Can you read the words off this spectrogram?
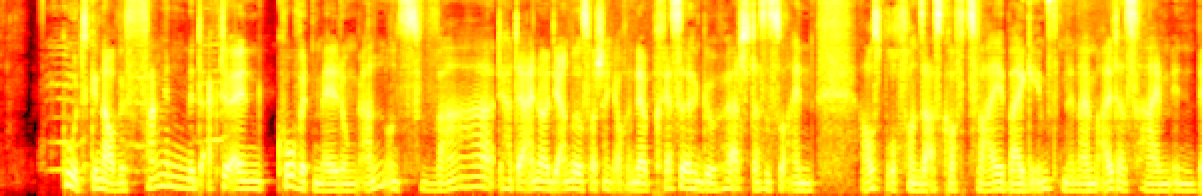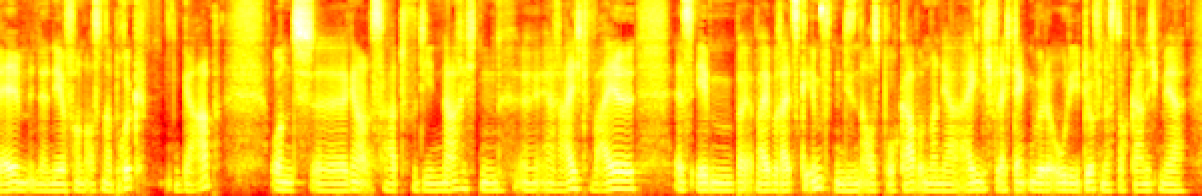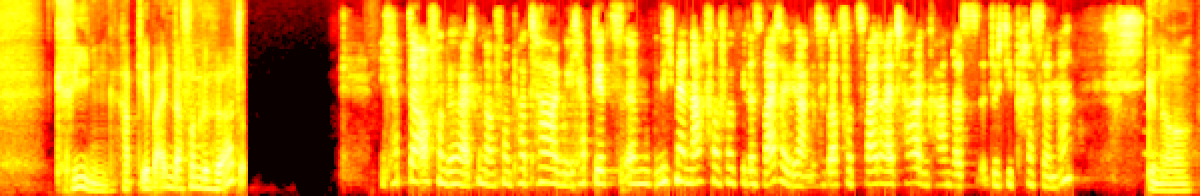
Gut, genau. Wir fangen mit aktuellen Covid-Meldungen an. Und zwar hat der eine oder die andere es wahrscheinlich auch in der Presse gehört, dass es so einen Ausbruch von SARS-CoV-2 bei Geimpften in einem Altersheim in Belm in der Nähe von Osnabrück gab. Und äh, genau, das hat die Nachrichten äh, erreicht, weil es eben bei, bei bereits Geimpften diesen Ausbruch gab und man ja eigentlich vielleicht denken würde, oh, die dürfen das doch gar nicht mehr kriegen. Habt ihr beiden davon gehört? Ich habe da auch von gehört, genau, vor ein paar Tagen. Ich habe jetzt ähm, nicht mehr nachverfolgt, wie das weitergegangen ist. Ich glaube, vor zwei, drei Tagen kam das durch die Presse, ne? Genau.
